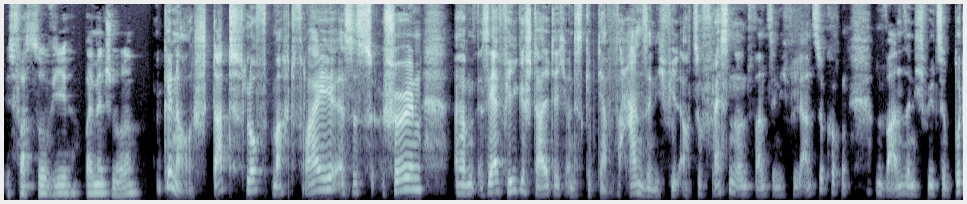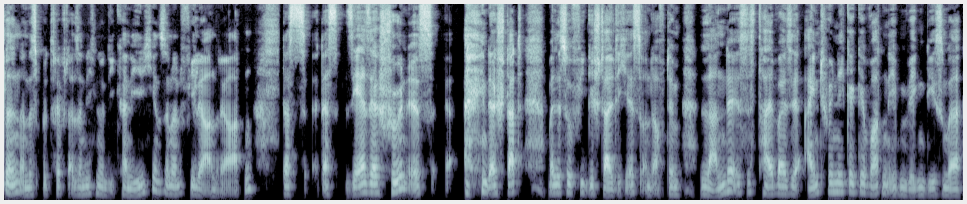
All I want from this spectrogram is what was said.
Ist fast so wie bei Menschen, oder? Genau, Stadtluft macht frei, es ist schön, ähm, sehr vielgestaltig und es gibt ja wahnsinnig viel auch zu fressen und wahnsinnig viel anzugucken und wahnsinnig viel zu buddeln und es betrifft also nicht nur die Kaninchen, sondern viele andere Arten, dass das sehr, sehr schön ist in der Stadt, weil es so vielgestaltig ist und auf dem Lande ist es teilweise eintöniger geworden, eben wegen dieser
